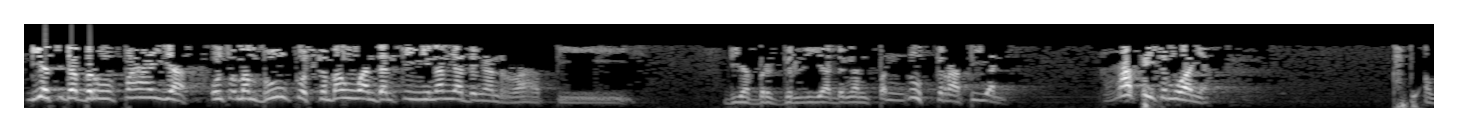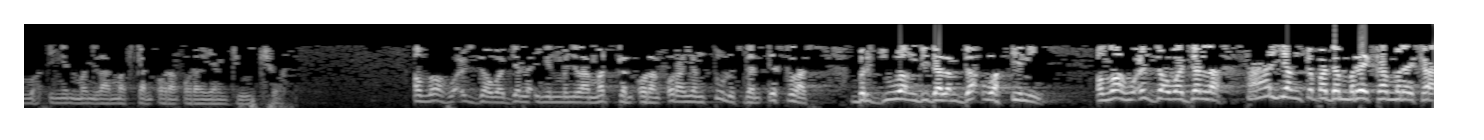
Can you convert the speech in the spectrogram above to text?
Dia sudah berupaya untuk membungkus kemauan dan keinginannya dengan rapi. Dia bergelia dengan penuh kerapian. Rapi semuanya. Tapi Allah ingin menyelamatkan orang-orang yang jujur. Allah Azza wa ingin menyelamatkan orang-orang yang tulus dan ikhlas. Berjuang di dalam dakwah ini. Allah Azza wa Jalla sayang kepada mereka-mereka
